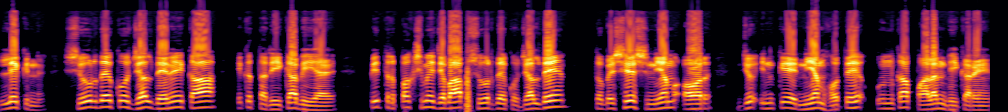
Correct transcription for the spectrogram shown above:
लेकिन सूर्यदेव को जल देने का एक तरीका भी है। पितृपक्ष में जब आप सूर्यदेव को जल दें तो विशेष नियम और जो इनके नियम होते हैं, उनका पालन भी करें।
